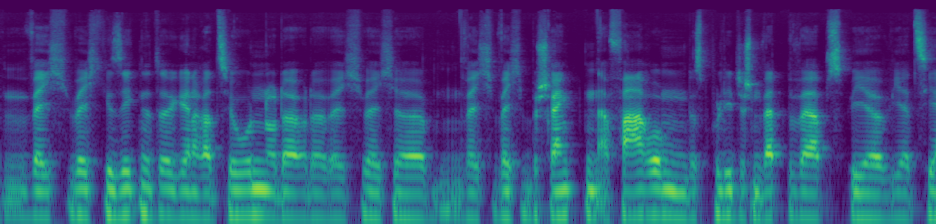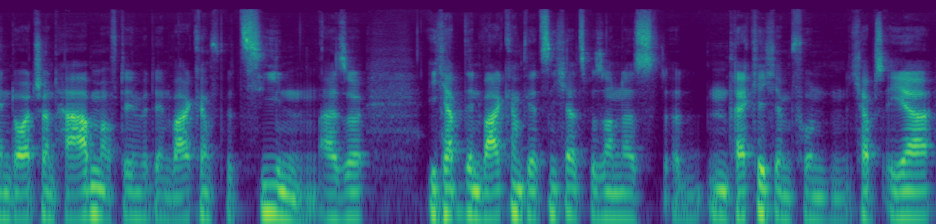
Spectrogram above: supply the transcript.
welch, welch gesegnete Generationen oder, oder welch, welche, welch, welche beschränkten Erfahrungen des politischen Wettbewerbs wir, wir jetzt hier in Deutschland haben, auf den wir den Wahlkampf beziehen. Also ich habe den Wahlkampf jetzt nicht als besonders äh, dreckig empfunden. Ich habe es eher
